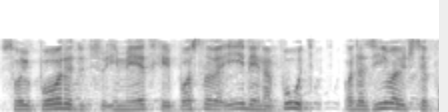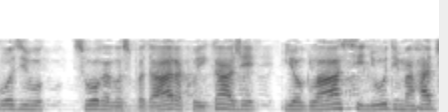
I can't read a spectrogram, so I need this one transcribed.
svoju porodicu i metke i poslove i ide na put, odazivajući se pozivu svoga gospodara koji kaže i oglasi ljudima hađ,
